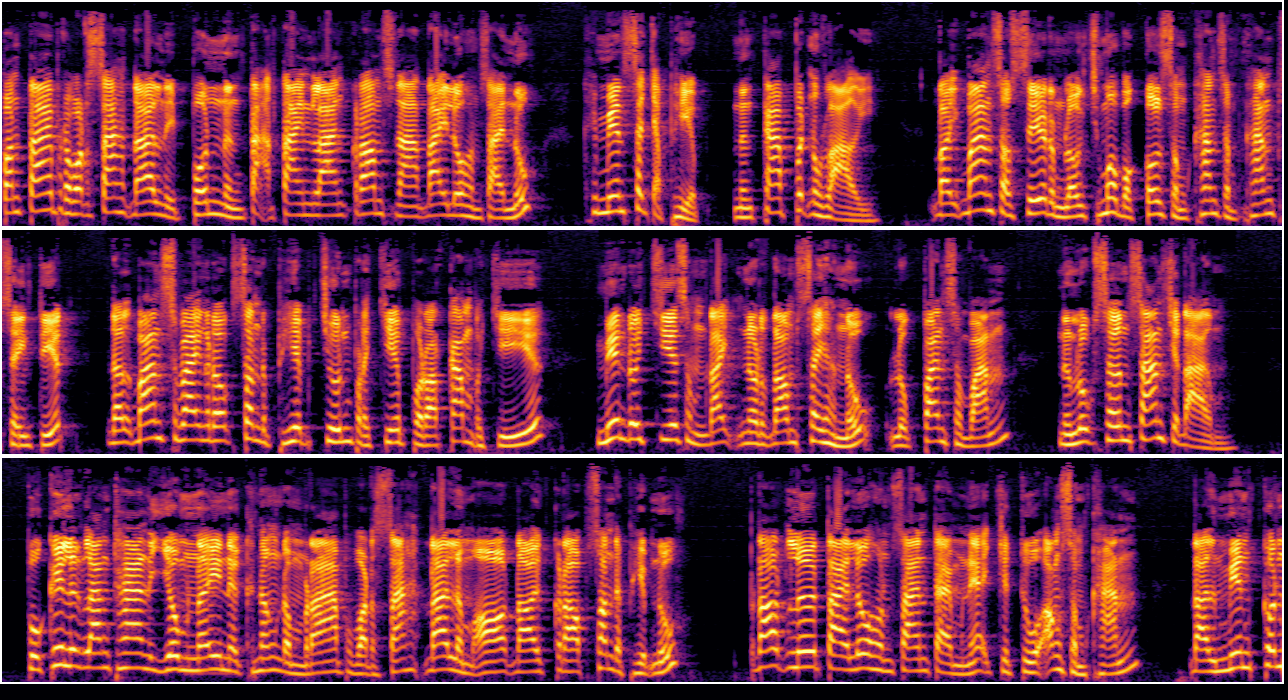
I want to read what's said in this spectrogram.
ប៉ុន្តែប្រវត្តិសាស្ត្រដែលនិពន្ធនឹងតាក់តែងឡើងក្រោមស្នាដៃលោកហ៊ុនសែននោះគ្មានសច្ចភាពនិងការពិតនោះឡើយដោយបានសរសេររំលងឈ្មោះបុគ្គលសំខាន់សំខាន់ផ្សេងទៀតដែលបានស្វែងរកសន្តិភាពជូនប្រជាពលរដ្ឋកម្ពុជា មានដូចជាសម្ដេចនរោត្តមសីហនុលោកប៉ាន់សវណ្ណនិងលោកសឿនសានជាដើមពួកគេលើកឡើងថានិយមន័យនៅក្នុងតម្រាប្រវត្តិសាស្ត្រដែលលម្អដោយក្របសន្តិភាពនោះ ផ្ដោតលើតែលោកហ៊ុនសែនតែម្នាក់ជាតួអង្គសំខាន់ដែលមានគុណ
